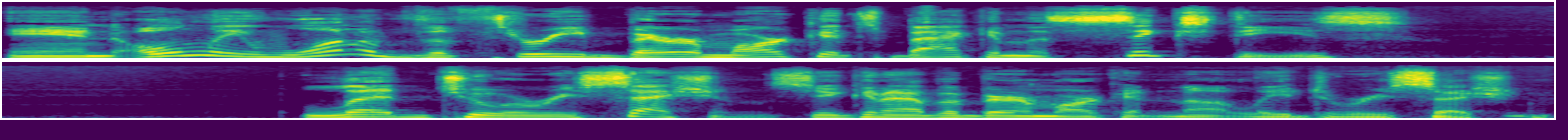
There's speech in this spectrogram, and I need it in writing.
And only one of the three bear markets back in the 60s led to a recession. So you can have a bear market and not lead to recession.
